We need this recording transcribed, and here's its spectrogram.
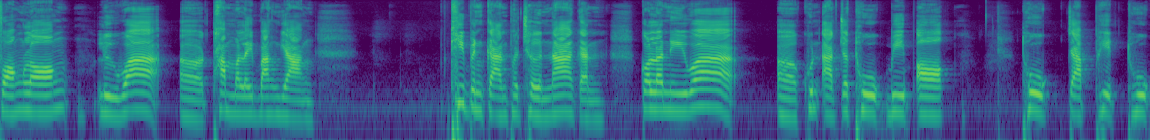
ฟ้องร้องหรือว่าทำอะไรบางอย่างที่เป็นการเผชิญหน้ากัน กรณีว่าคุณอาจจะถูกบีบออก ถูกจับผิดถูก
